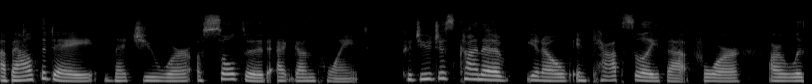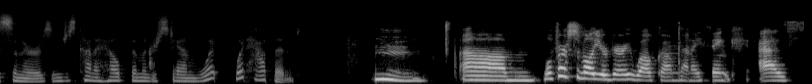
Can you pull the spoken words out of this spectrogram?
about the day that you were assaulted at gunpoint could you just kind of you know encapsulate that for our listeners and just kind of help them understand what what happened Hmm. Um, well, first of all, you're very welcome. And I think as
